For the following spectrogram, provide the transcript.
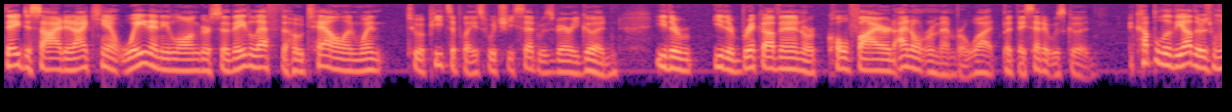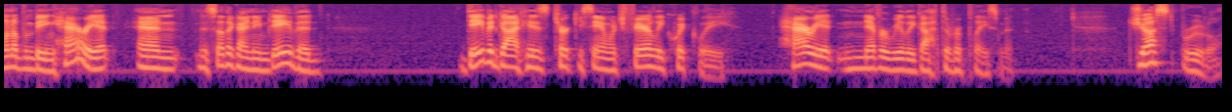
They decided, I can't wait any longer, so they left the hotel and went to a pizza place, which she said was very good. Either either brick oven or coal fired, I don't remember what, but they said it was good. A couple of the others, one of them being Harriet and this other guy named David, David got his turkey sandwich fairly quickly. Harriet never really got the replacement. Just brutal.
